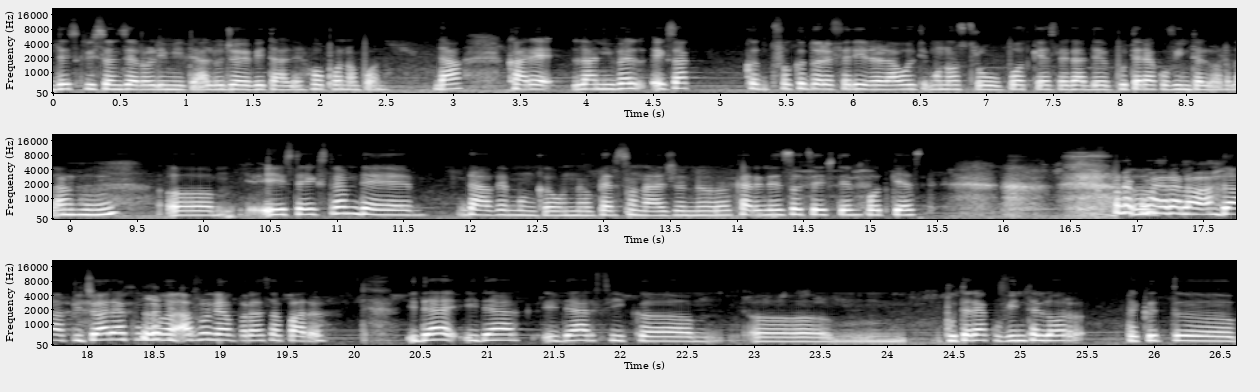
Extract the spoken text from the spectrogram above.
descrisă în zero limite a lui Joe Vitale, Hoponopono, da? Care la nivel exact când făcând o referire la ultimul nostru podcast legat de puterea cuvintelor, da? Uh, Este extrem de da, avem încă un personaj în, uh, care ne însoțește în podcast. Până acum era la... Da, picioare, acum a vrut neapărat să apară. Ideea, ideea, ar, ideea ar fi că uh, puterea cuvintelor, pe cât uh,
